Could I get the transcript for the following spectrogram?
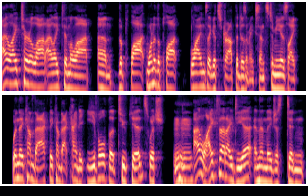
I liked her a lot. I liked him a lot. Um, the plot, one of the plot lines that gets dropped that doesn't make sense to me is like when they come back, they come back kind of evil. The two kids, which Mhm. I liked that idea, and then they just didn't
